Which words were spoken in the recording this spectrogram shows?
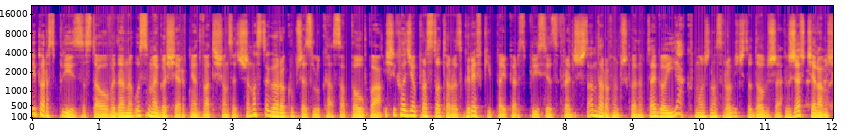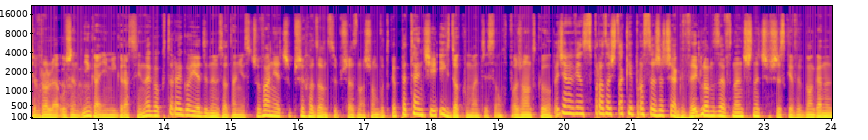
Papers, Please zostało wydane 8 sierpnia 2013 roku przez Lucasa Pope'a. Jeśli chodzi o prostotę rozgrywki, Papers, Please jest wręcz sztandarowym przykładem tego, jak można zrobić to dobrze. W grze wcielamy się w rolę urzędnika imigracyjnego, którego jedynym zadaniem jest czuwanie, czy przychodzący przez naszą budkę petenci ich dokumenty są w porządku. Będziemy więc sprawdzać takie proste rzeczy jak wygląd zewnętrzny, czy wszystkie wymagane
